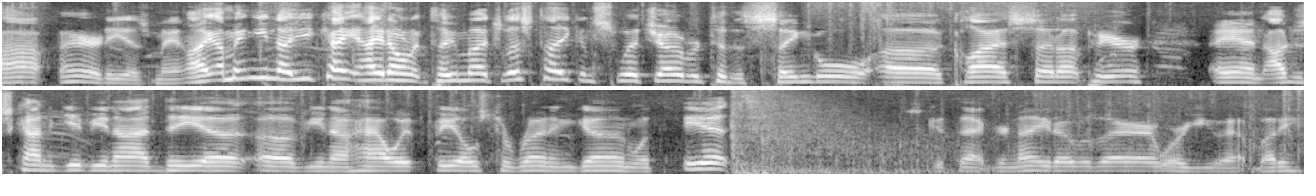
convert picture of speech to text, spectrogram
Ah, there it is, man. Like, I mean, you know, you can't hate on it too much. Let's take and switch over to the single uh, class setup here, and I'll just kind of give you an idea of, you know, how it feels to run and gun with it. Let's get that grenade over there. Where you at, buddy?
